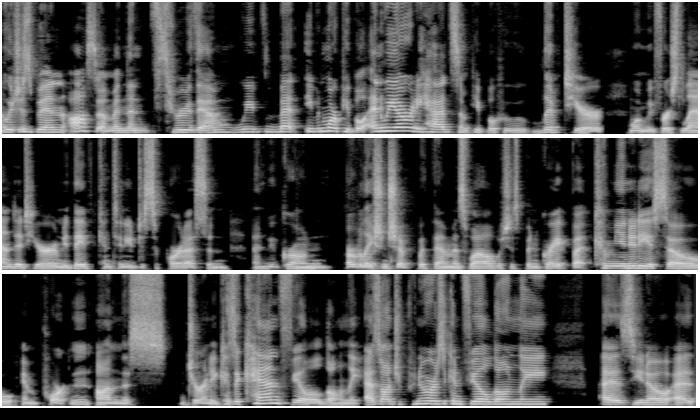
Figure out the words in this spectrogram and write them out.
which has been awesome. And then through them, we've met even more people. And we already had some people who lived here when we first landed here, and they've continued to support us and and we've grown our relationship with them as well, which has been great. But community is so important on this journey because it can feel lonely. As entrepreneurs, it can feel lonely as you know as,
